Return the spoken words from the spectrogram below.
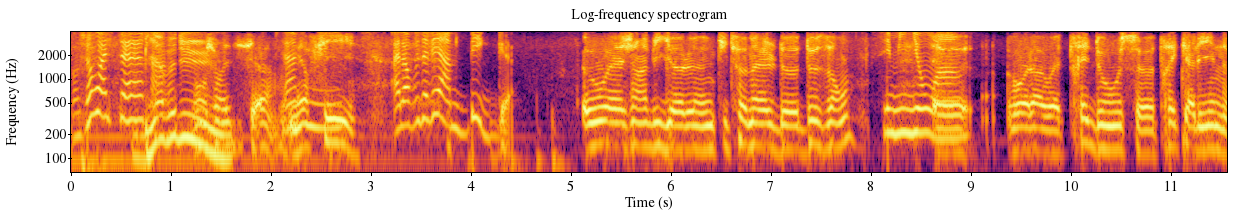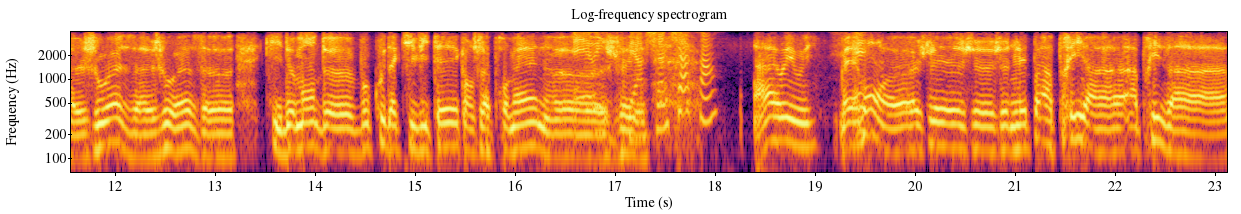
Bonjour Walter. Bienvenue. Bonjour Laetitia. Bienvenue. Merci. Alors, vous avez un big. Euh, ouais, j'ai un beagle, une petite femelle de deux ans. C'est mignon, hein. Euh, voilà, ouais, très douce, euh, très câline, joueuse, joueuse, euh, qui demande euh, beaucoup d'activité quand je la promène. euh, Eh oui, c'est vais- un chien de chasse, hein. Ah oui, oui. Mais Et- bon, euh, je, je, je ne l'ai pas appris à, apprise à,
